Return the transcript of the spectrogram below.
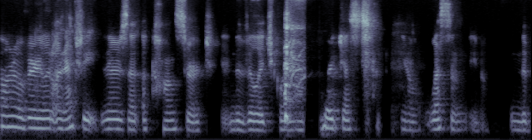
Oh no, very little. And actually, there's a, a concert in the village going on. We're just, you know, less than, you know, in the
